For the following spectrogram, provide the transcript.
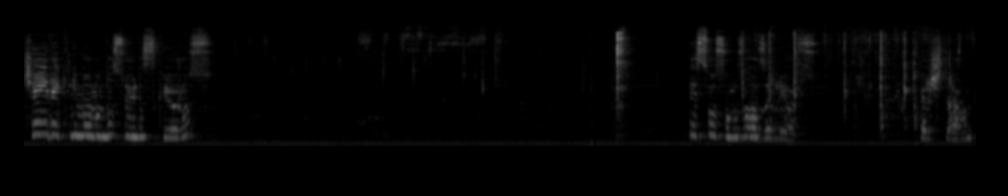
Çeyrek limonun da suyunu sıkıyoruz. Ve sosumuzu hazırlıyoruz. Karıştıralım.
